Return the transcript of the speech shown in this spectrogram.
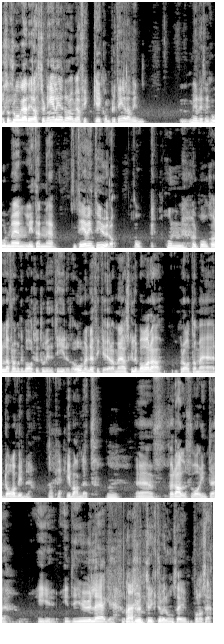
Och så frågade jag deras turnéledare om jag fick eh, komplettera min, min recension med en liten eh, tv-intervju då. Och hon höll på att kolla fram och tillbaka, det tog lite tid och så, åh men det fick jag göra. Men jag skulle bara prata med David Okej. i bandet. Mm. Eh, för Ralf var inte i intervjuläge, Nej. uttryckte väl hon sig på något sätt.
